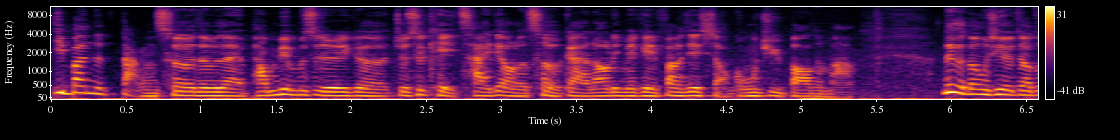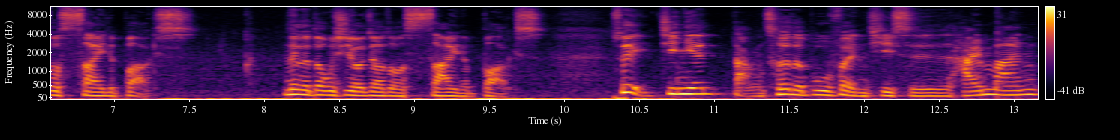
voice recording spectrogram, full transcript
一般的挡车对不对？旁边不是有一个就是可以拆掉的侧盖，然后里面可以放一些小工具包的吗？那个东西又叫做 side box，那个东西又叫做 side box。所以今天挡车的部分其实还蛮。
